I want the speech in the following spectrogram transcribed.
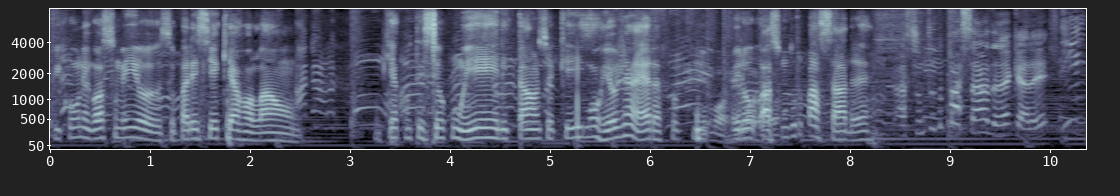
ficou um negócio meio. Se parecia que ia rolar um o que aconteceu com ele e tal, não sei o que, e morreu já era. Foi, morreu, virou morreu. assunto do passado, é. Assunto do passado, né, cara? E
